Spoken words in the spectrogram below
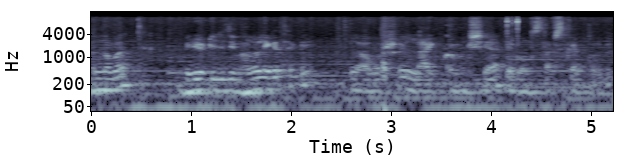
ধন্যবাদ। ভিডিওটি যদি ভালো লেগে থাকে, তাহলে অবশ্যই লাইক কমেন্ট শেয়ার এবং সাবস্ক্রাইব করবেন।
